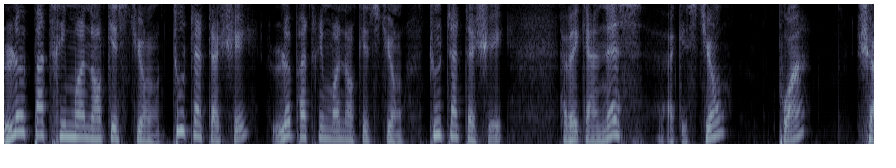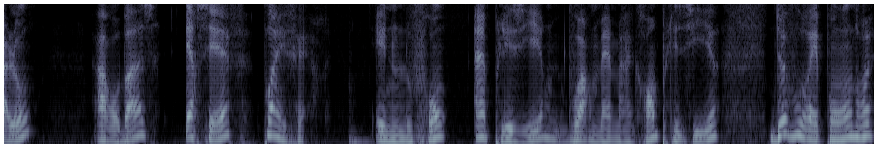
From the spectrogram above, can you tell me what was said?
Le patrimoine en question tout attaché, le patrimoine en question tout attaché, avec un S à question, point, chalon, rcf.fr. Et nous nous ferons un plaisir, voire même un grand plaisir, de vous répondre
